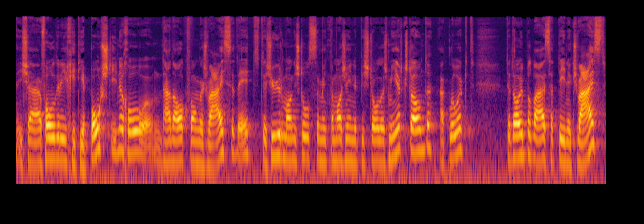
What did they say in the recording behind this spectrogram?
ist äh, erfolgreich in die Post reingekommen und hat angefangen zu schweissen dort. Der Schürmann ist draussen mit der Maschinenpistole Schmier gestanden, hat geschaut. Der Teufelweiss hat ihnen geschweißt.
